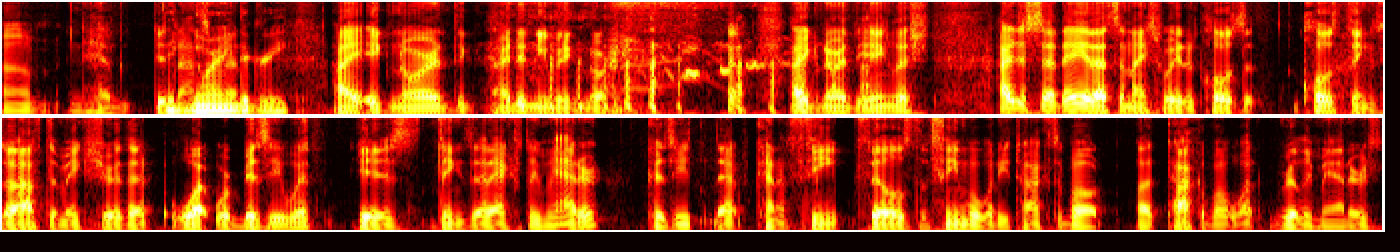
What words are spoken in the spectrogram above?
Um, and have did Ignoring the Greek. I ignored the. I didn't even ignore. I ignored the English. I just said, "Hey, that's a nice way to close it, close things off to make sure that what we're busy with is things that actually matter." Because that kind of theme fills the theme of what he talks about. Uh, talk about what really matters,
